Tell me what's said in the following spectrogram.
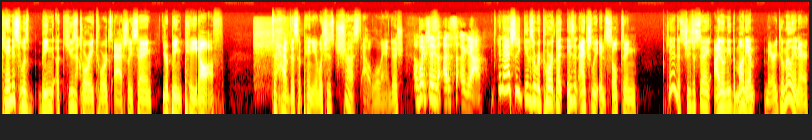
Candace was being accusatory towards Ashley, saying, You're being paid off to have this opinion, which is just outlandish. Which is, And- us uh, yeah. And Ashley gives a retort that isn't actually insulting Candace. She's just saying, I don't need the money. I'm married to a millionaire.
